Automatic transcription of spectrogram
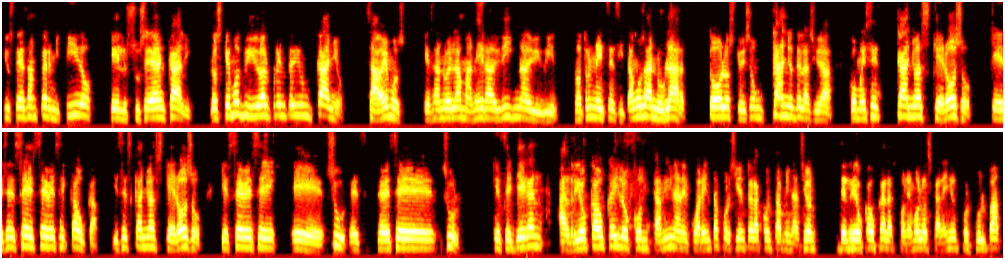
que ustedes han permitido que suceda en Cali. Los que hemos vivido al frente de un caño, sabemos que esa no es la manera digna de vivir. Nosotros necesitamos anular todos los que hoy son caños de la ciudad, como ese caño asqueroso que es ese CBC Cauca y ese caño asqueroso que es CBC, eh, Sur, CBC Sur, que se llegan al río Cauca y lo contaminan. El 40% de la contaminación del río Cauca las ponemos los caleños por culpa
